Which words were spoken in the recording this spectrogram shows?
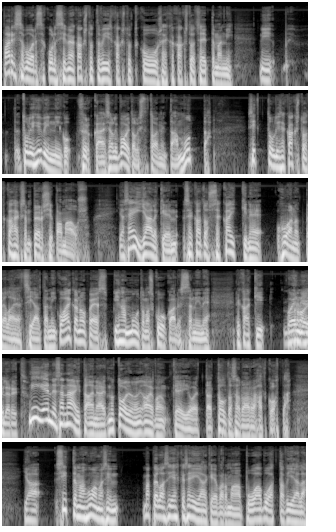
parissa vuodessa, kuule siinä 2005, 2006, ehkä 2007, niin, niin tuli hyvin niin kuin fyrkkaa ja se oli voitollista toimintaa, mutta sitten tuli se 2008 pörssipamaus. Ja sen jälkeen se katosi se kaikki ne huonot pelaajat sieltä niin kuin aika nopeasti, ihan muutamassa kuukaudessa, niin ne, ne kaikki... Broilerit. Ennen, niin, ennen sä näit aina, että no toi on aivan keijo, että tolta saadaan rahat kohta. Ja sitten mä huomasin, mä pelasin ehkä sen jälkeen varmaan puoli vuotta vielä,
